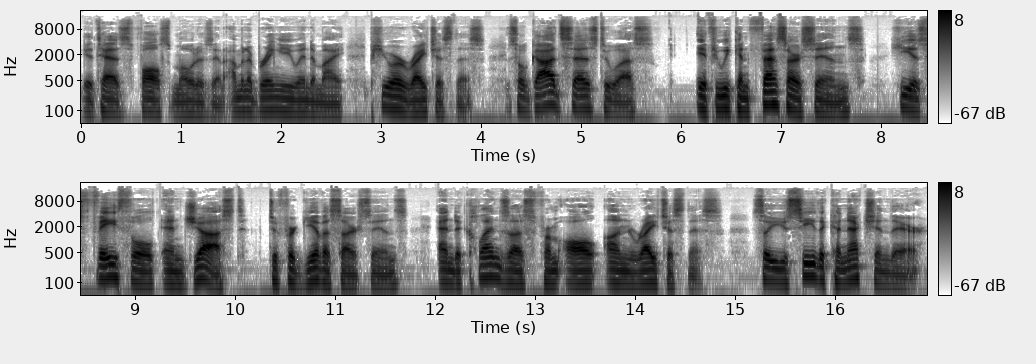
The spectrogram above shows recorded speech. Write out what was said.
It has false motives in it. I'm going to bring you into my pure righteousness. So God says to us, if we confess our sins, he is faithful and just to forgive us our sins and to cleanse us from all unrighteousness. So you see the connection there.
